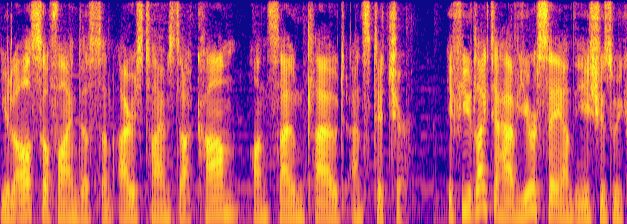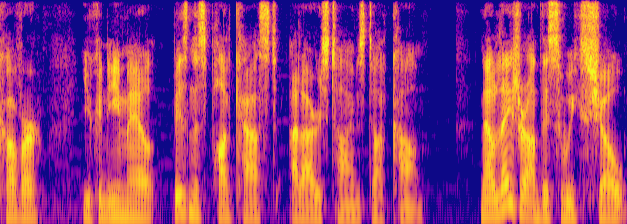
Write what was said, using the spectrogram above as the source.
You'll also find us on irishtimes.com, on SoundCloud and Stitcher. If you'd like to have your say on the issues we cover, you can email businesspodcast at irishtimes.com. Now, later on this week's show,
